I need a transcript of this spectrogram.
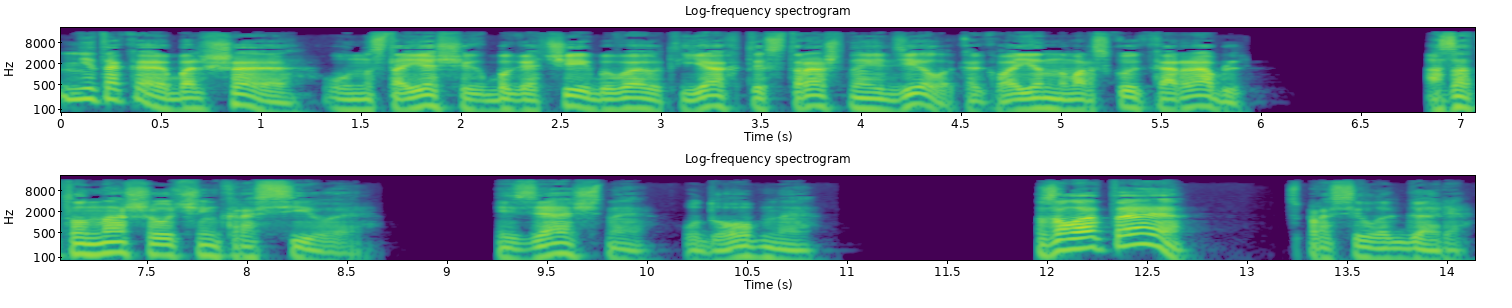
Не такая большая, у настоящих богачей бывают яхты страшное дело, как военно-морской корабль. А зато наша очень красивая, изящная, удобная. «Золотая?» — спросила Гаря.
